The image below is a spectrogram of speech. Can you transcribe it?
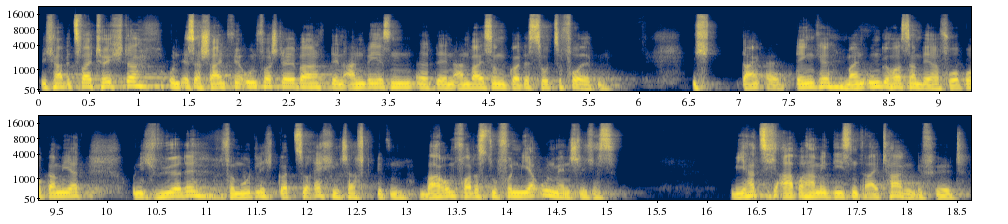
Ich habe zwei Töchter und es erscheint mir unvorstellbar, den, Anwesen, äh, den Anweisungen Gottes so zu folgen. Ich äh, denke, mein Ungehorsam wäre vorprogrammiert und ich würde vermutlich Gott zur Rechenschaft bitten. Warum forderst du von mir Unmenschliches? Wie hat sich Abraham in diesen drei Tagen gefühlt?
